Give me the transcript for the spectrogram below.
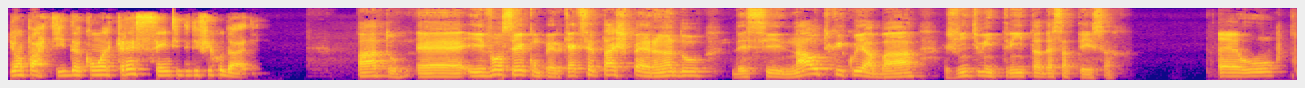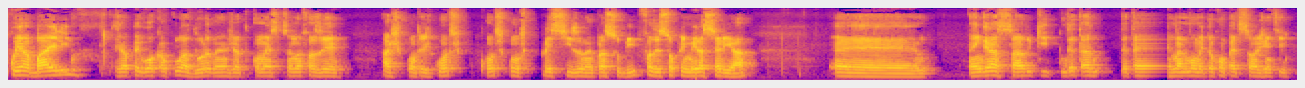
de uma partida com uma crescente de dificuldade. Pato, é, e você, companheiro, o que é que você está esperando desse Náutico e Cuiabá, às 21h30 dessa terça? É, o Cuiabá, ele já pegou a calculadora, né? Já começando a fazer as contas de quantos, quantos pontos precisa né, para subir, para fazer sua primeira Série A. É, é engraçado que em determinado momento da competição a gente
